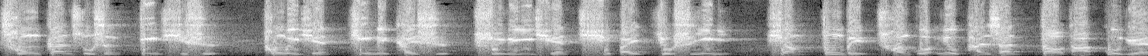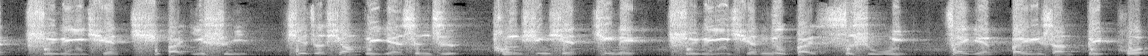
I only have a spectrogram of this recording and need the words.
从甘肃省定西市通渭县境内开始，水位一千七百九十一米。向东北穿过六盘山，到达固原，水位一千七百一十米。接着向北延伸至同心县境内，水位一千六百四十五米。再沿白云山北坡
